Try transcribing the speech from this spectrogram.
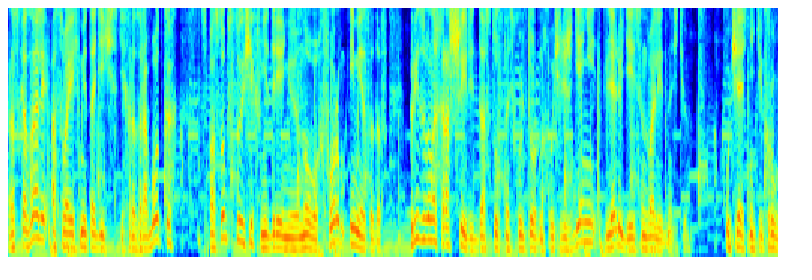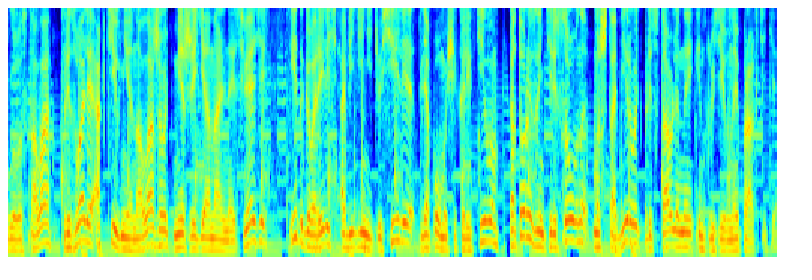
рассказали о своих методических разработках, способствующих внедрению новых форм и методов, призванных расширить доступность культурных учреждений для людей с инвалидностью. Участники круглого стола призвали активнее налаживать межрегиональные связи и договорились объединить усилия для помощи коллективам, которые заинтересованы масштабировать представленные инклюзивные практики.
